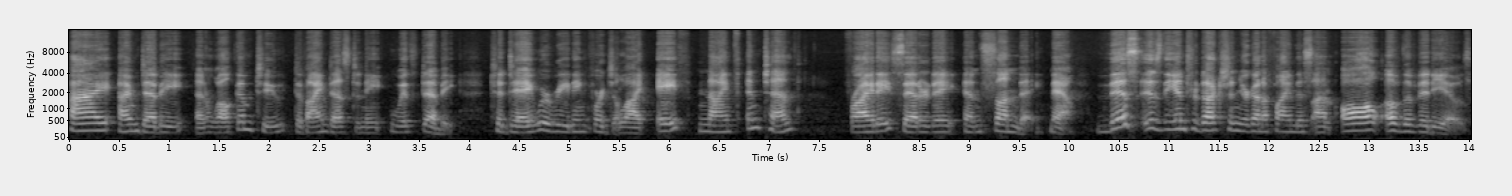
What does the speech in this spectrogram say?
Hi, I'm Debbie, and welcome to Divine Destiny with Debbie. Today we're reading for July 8th, 9th, and 10th, Friday, Saturday, and Sunday. Now, this is the introduction. You're going to find this on all of the videos.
